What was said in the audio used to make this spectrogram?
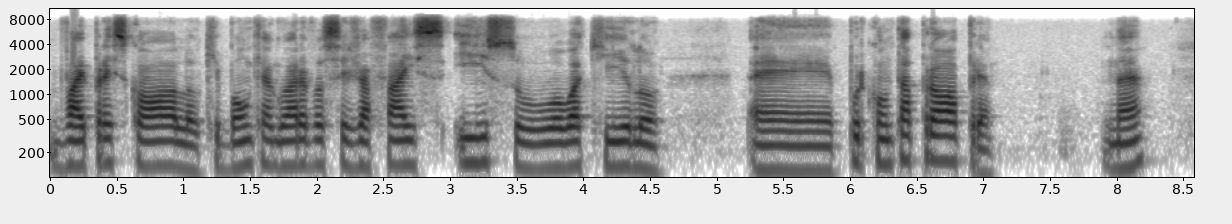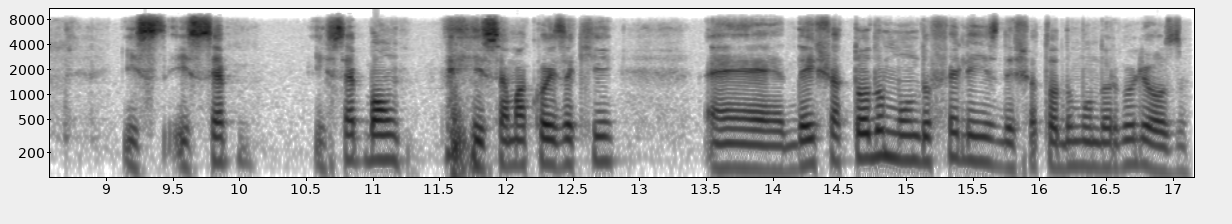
vai para a escola, que bom que agora você já faz isso ou aquilo é, por conta própria, né? Isso, isso, é, isso é bom. Isso é uma coisa que é, deixa todo mundo feliz, deixa todo mundo orgulhoso.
